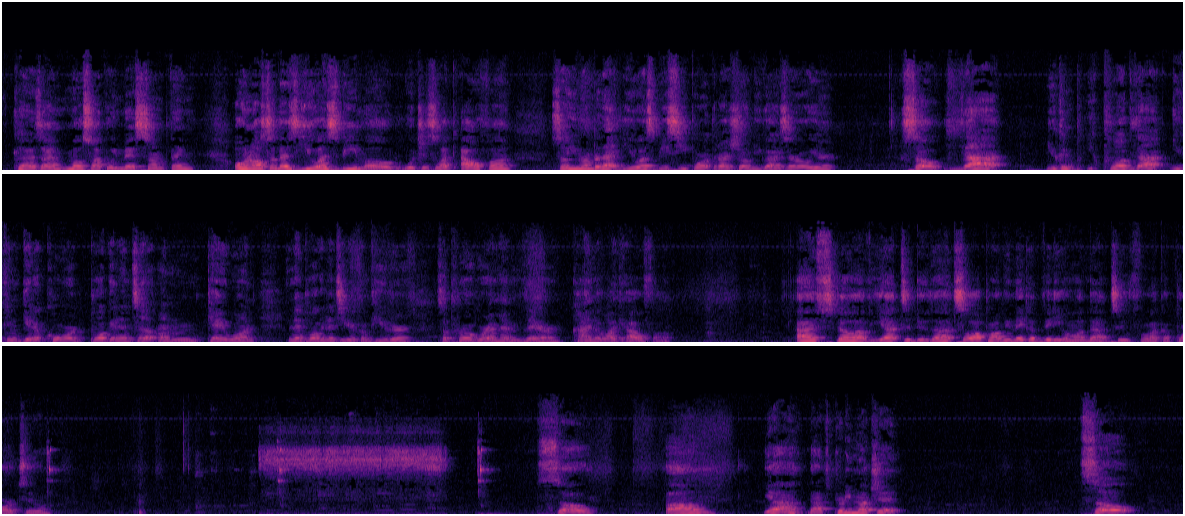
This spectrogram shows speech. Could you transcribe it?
because I most likely missed something. Oh, and also there's USB mode, which is like alpha. So you remember that USB-C port that I showed you guys earlier? So that you can plug that. You can get a cord, plug it into um K1, and then plug it into your computer to program him there, kind of like alpha. I still have yet to do that, so I'll probably make a video on that too for like a part two. So, um, yeah, that's pretty much it. So,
